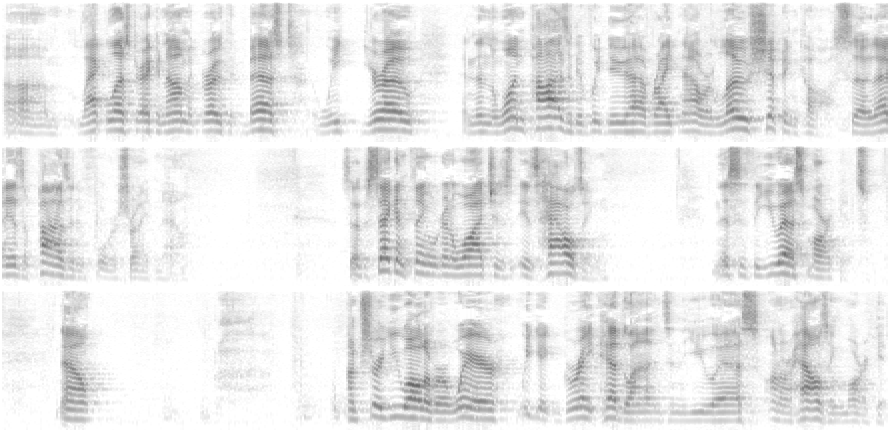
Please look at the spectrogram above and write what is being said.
Um, lackluster economic growth at best, weak euro, and then the one positive we do have right now are low shipping costs. So that is a positive for us right now. So the second thing we're going to watch is, is housing. This is the U.S. markets. Now, I'm sure you all are aware we get great headlines in the U.S. on our housing market.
